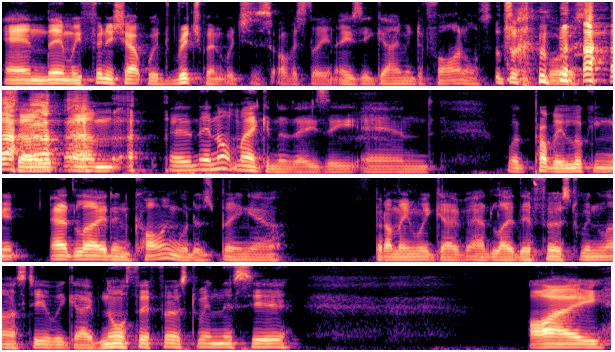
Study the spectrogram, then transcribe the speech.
And then we finish up with Richmond, which is obviously an easy game into finals for us. So um, they're not making it easy, and we're probably looking at Adelaide and Collingwood as being our. But I mean, we gave Adelaide their first win last year. We gave North their first win this year. I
